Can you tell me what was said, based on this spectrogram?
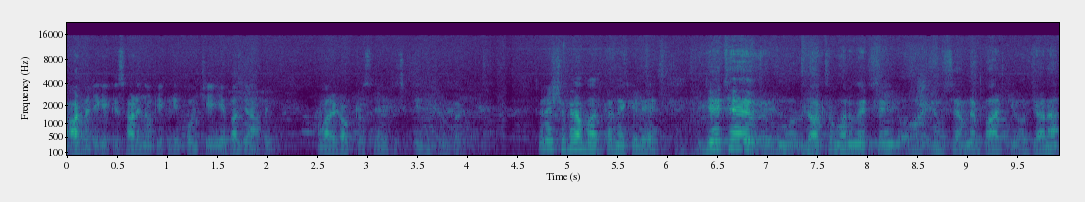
आठ बजे के, साढ़े नौ के करीब पहुँची है ये बस यहाँ पे हमारे डॉक्टर्स ने इनकी स्क्रीनिंग शुरू कर दी। चलिए शुक्रिया बात करने के लिए। ये थे डॉक्टर मनमीत सिंह और इनसे हमने बात की और जाना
